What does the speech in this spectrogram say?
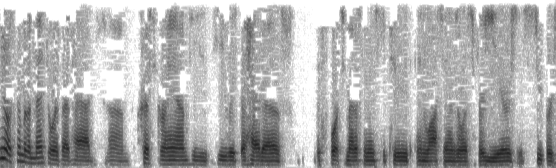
you know, some of the mentors I've had. Um, Chris Graham, he he was the head of the Sports Medicine Institute in Los Angeles for years. He's super,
